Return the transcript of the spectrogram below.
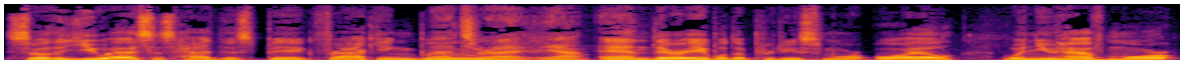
So the U.S. has had this big fracking boom. That's right, yeah. And they're able to produce more oil. When you have more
